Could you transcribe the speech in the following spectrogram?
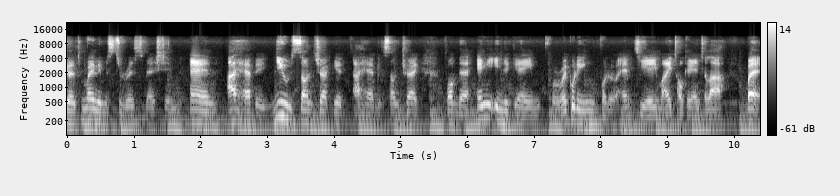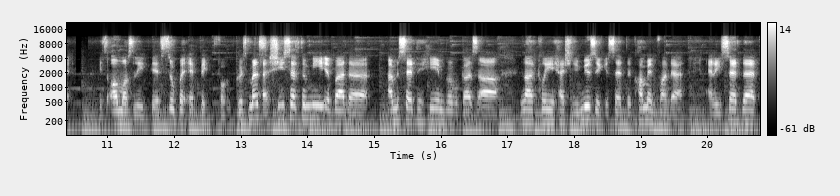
guys, my name is Terence Sebastian and I have a new soundtrack yet I have a soundtrack from the Any in the Game for recording for the MTA My Talking Angela but it's almost like the super epic for Christmas. Uh, she said to me about uh, I'm said to him because uh, luckily HD Music said the comment for that and he said that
